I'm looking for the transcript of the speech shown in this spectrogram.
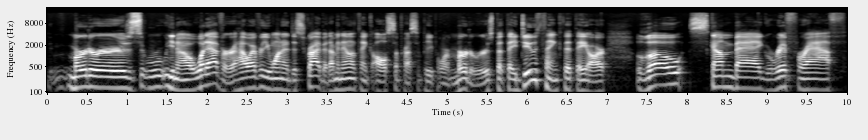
murderers, you know, whatever, however you want to describe it. I mean, I don't think all suppressive people are murderers, but they do think that they are low scumbag, riffraff,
